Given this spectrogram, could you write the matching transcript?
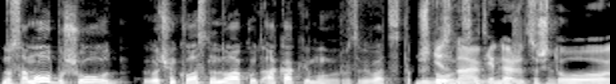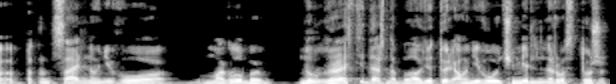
Но само Абушоу очень классно. Ну а, куда, а как ему развиваться-то? Ну, не знаю, мне кажется, что потенциально у него могло бы... Ну, расти должна была аудитория, а у него очень медленный рост тоже.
